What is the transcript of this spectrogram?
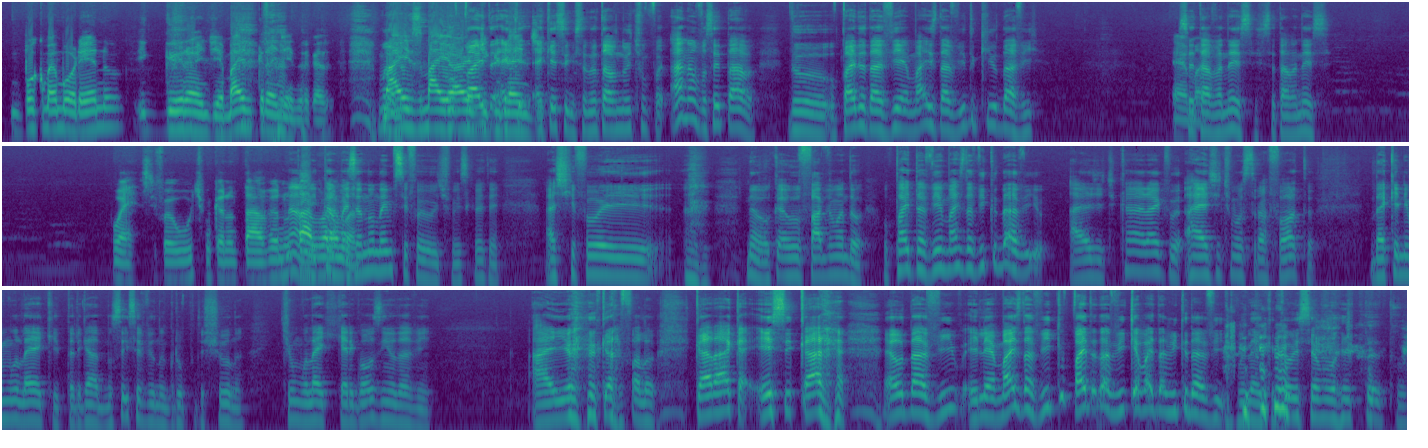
um pouco mais moreno e grande. É mais grande ainda, caso. Mano, mais maior pai de do- é, grande. que, é que assim, você não tava no último. Ah, não, você tava. Do, o pai do Davi é mais Davi do que o Davi. É, você mano. tava nesse? Você tava nesse? Ué, se foi o último que eu não tava, eu não, Não, tava, então, né, mas mano? eu não lembro se foi o último, isso que eu tenho. Acho que foi. Não, o, o Fábio mandou. O pai do Davi é mais Davi que o Davi. Aí a gente, caraca, aí a gente mostrou a foto daquele moleque, tá ligado? Não sei se você viu no grupo do Chula. Tinha um moleque que era igualzinho o Davi. Aí o cara falou: Caraca, esse cara é o Davi, ele é mais Davi que o pai do Davi, que é mais Davi que o Davi. Moleque, eu comecei a morrer tanto.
